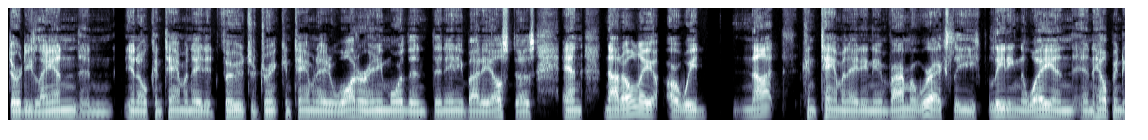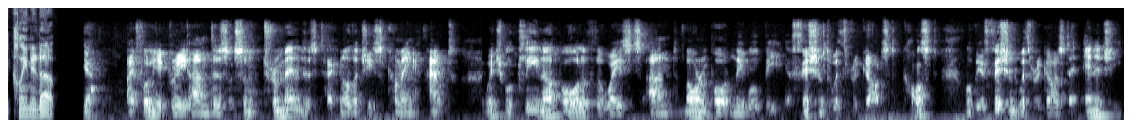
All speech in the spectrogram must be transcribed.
dirty land and, you know, contaminated foods or drink contaminated water any more than, than anybody else does. And not only are we not contaminating the environment, we're actually leading the way and, and helping to clean it up. Yeah, I fully agree. And there's some tremendous technologies coming out which will clean up all of the wastes and, more importantly, will be efficient with regards to cost, will be efficient with regards to energy.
